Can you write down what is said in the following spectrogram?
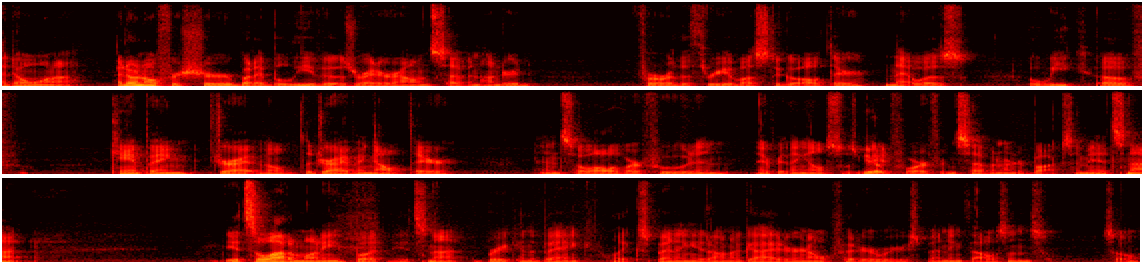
I don't want to. I don't know for sure, but I believe it was right around seven hundred for the three of us to go out there, and that was a week of camping, drive, well, the driving out there, and so all of our food and everything else was paid Yep. for in seven hundred bucks. I mean, it's not. It's a lot of money, but it's not breaking the bank like spending it on a guide or an outfitter where you're spending thousands. So,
